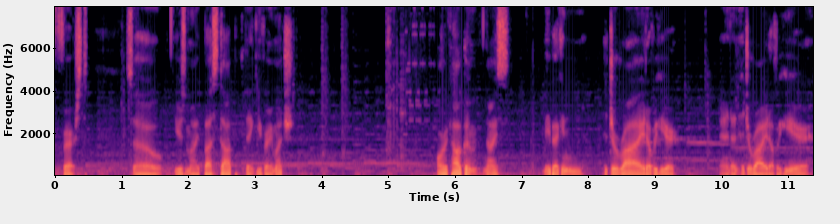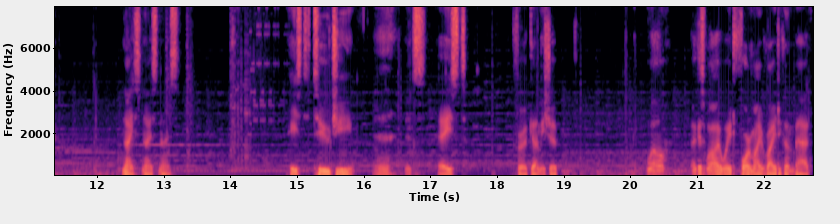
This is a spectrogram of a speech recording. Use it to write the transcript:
first. So here's my bus stop. Thank you very much. Orichalcum, nice. Maybe I can hitch a ride over here, and then hitch a ride over here. Nice, nice, nice. Haste 2G. Eh, it's haste for a gummy ship. Well, I guess while I wait for my ride to come back,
